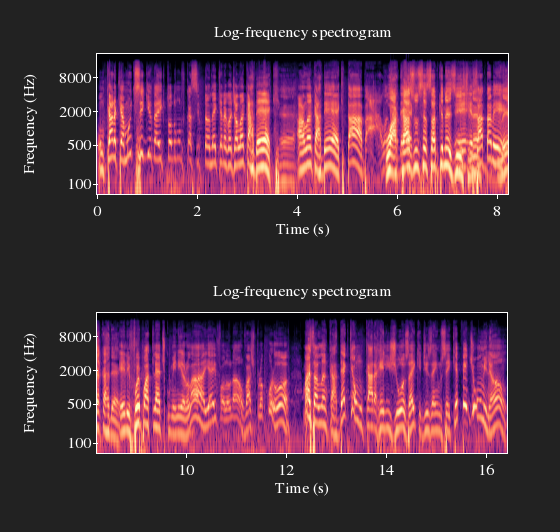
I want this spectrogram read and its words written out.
um cara que é muito seguido aí, que todo mundo fica citando aí, que é negócio de Allan Kardec. É. Allan Kardec, tá? Ah, Allan O Kardec. acaso você sabe que não existe, É, né? Exatamente. Leia Kardec. Ele foi pro Atlético Mineiro lá e aí falou: não, o Vasco procurou. Mas Allan Kardec, que é um cara religioso aí, que diz aí não sei o quê, pediu um milhão.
